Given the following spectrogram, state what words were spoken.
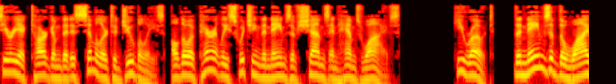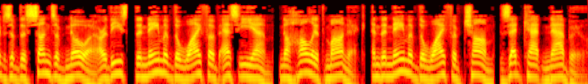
Syriac Targum that is similar to Jubilees, although apparently switching the names of Shem's and Ham's wives. He wrote, "...the names of the wives of the sons of Noah are these, the name of the wife of Sem, Nahalath Monik, and the name of the wife of Cham, Zedkat Nabu,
